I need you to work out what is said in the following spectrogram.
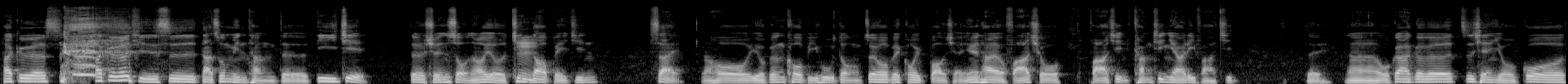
他哥哥是他哥哥其实是打出名堂的第一届的选手，然后有进到北京赛，嗯、然后有跟科比互动，最后被科比抱起来，因为他有罚球罚进，扛进压力罚进。对，那我跟他哥哥之前有过。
